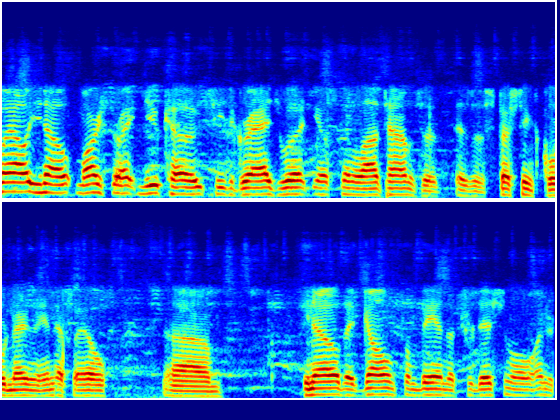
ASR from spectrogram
Well, you know, Mark's the right new coach. He's a graduate. You know, spent a lot of time as a as a special teams coordinator in the NFL. Um, you know, they've gone from being a traditional under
